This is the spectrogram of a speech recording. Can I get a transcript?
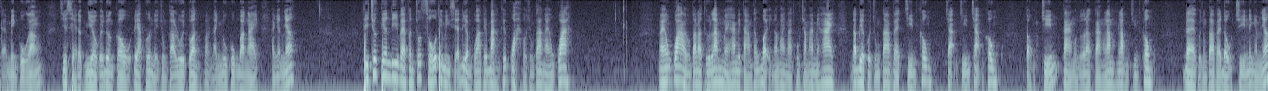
để mình cố gắng chia sẻ được nhiều cái đường cầu đẹp hơn để chúng ta lui tuần và đánh nu cung 3 ngày, anh em nhé. Thì trước tiên đi về phần chốt số thì mình sẽ điểm qua cái bảng kết quả của chúng ta ngày hôm qua. Ngày hôm qua của chúng ta là thứ năm, ngày 28 tháng 7 năm 2022 Đặc biệt của chúng ta về 90 chạm 9 chạm 0 Tổng 9 càng của chúng ta là càng 5 590 đề của chúng ta về đầu 9 anh em nhé.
